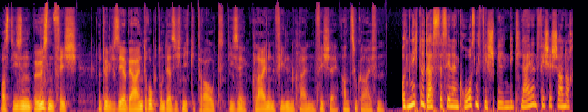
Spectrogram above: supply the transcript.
was diesen bösen Fisch natürlich sehr beeindruckt und er sich nicht getraut, diese kleinen, vielen kleinen Fische anzugreifen. Und nicht nur das, dass sie einen großen Fisch bilden, die kleinen Fische schauen auch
